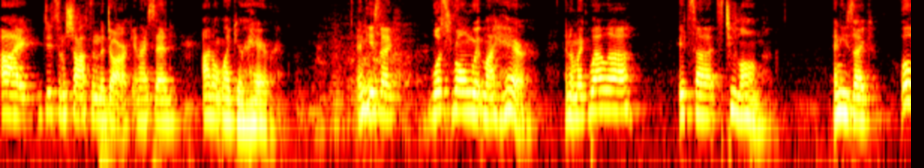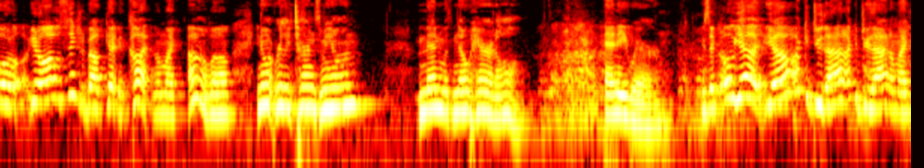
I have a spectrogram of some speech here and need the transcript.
I did some shots in the dark and I said, I don't like your hair. And he's like, What's wrong with my hair? And I'm like, Well, uh, it's, uh, it's too long. And he's like, Oh, you know, I was thinking about getting it cut. And I'm like, Oh, well, you know what really turns me on? Men with no hair at all. Anywhere. He's like, Oh, yeah, yeah, I could do that. I could do that. I'm like,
